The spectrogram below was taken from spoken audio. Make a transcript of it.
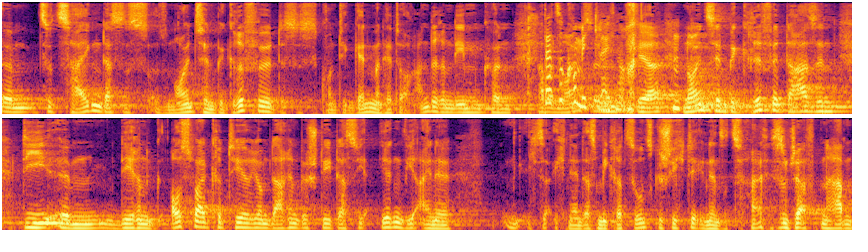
ähm, zu zeigen, dass es also 19 Begriffe, das ist Kontingent, man hätte auch andere nehmen können. Dazu komme ich gleich noch. Ja, 19 Begriffe da sind, die ähm, deren Auswahlkriterien Kriterium darin besteht, dass sie irgendwie eine ich, ich nenne das Migrationsgeschichte in den Sozialwissenschaften haben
